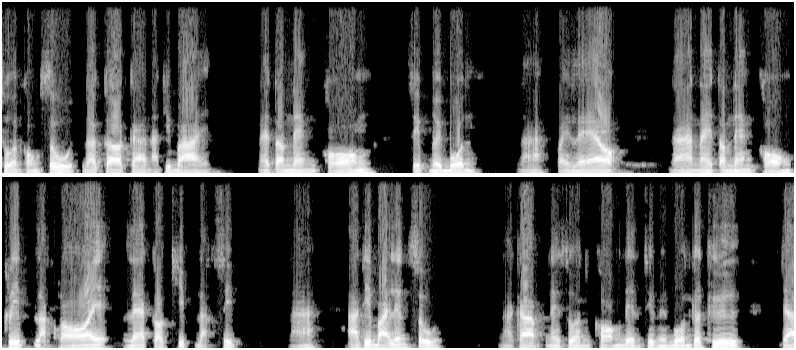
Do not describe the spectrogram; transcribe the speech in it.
ส่วนของสูตรแล้วก็การอธิบายในตำแหน่งของ 10 หน่วยบนนะไปแล้วนะในตำแหน่งของคลิปหลักร้อย และก็คลิปหลัก 10นะอธิบายเรื่องสูตรนะครับในส่วนของเด่น 10 หน่วยบนก็คือ จะ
